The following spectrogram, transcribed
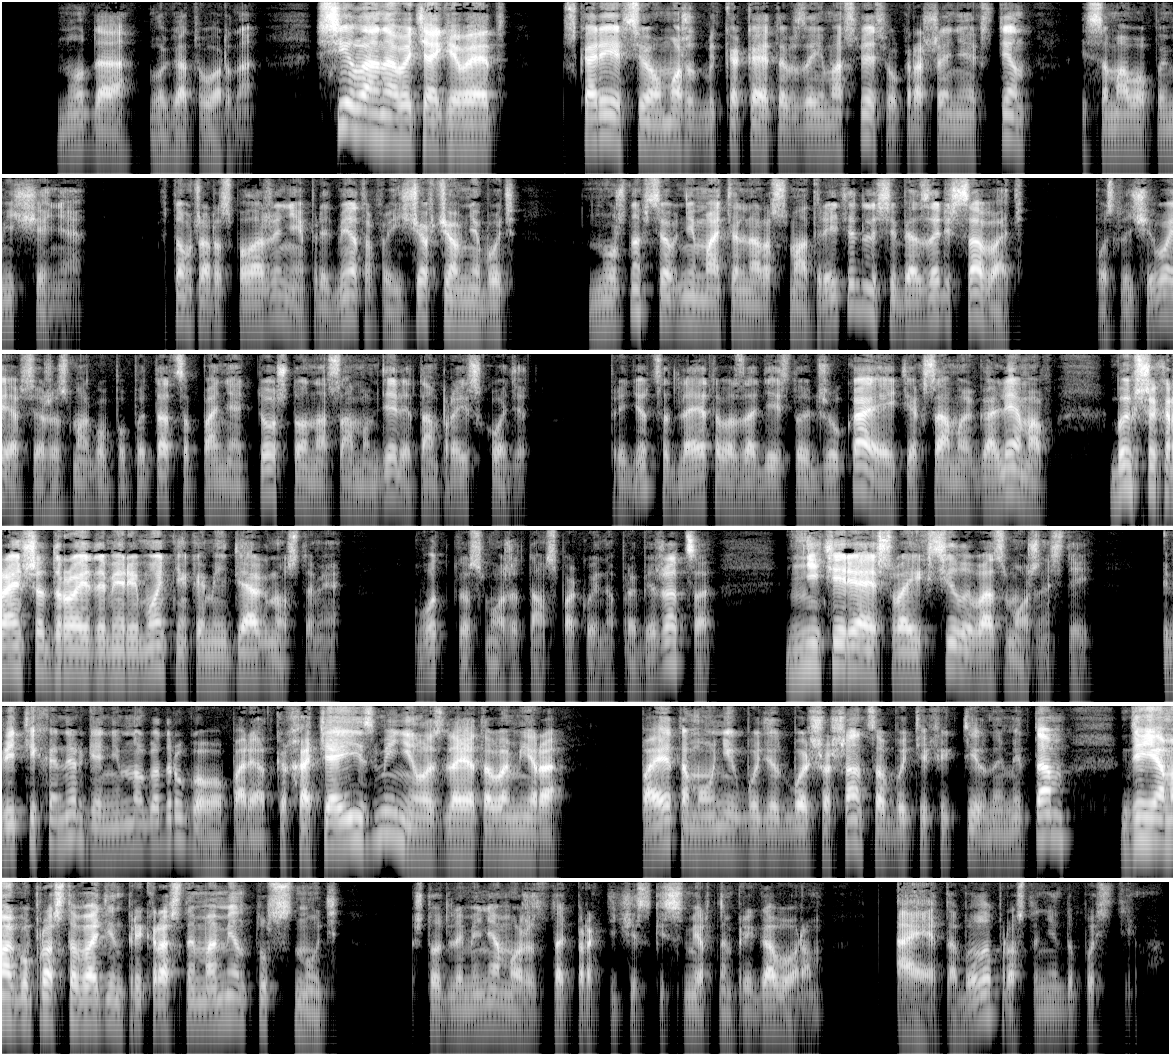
Ну да, благотворно. Сила она вытягивает. Скорее всего, может быть какая-то взаимосвязь в украшениях стен и самого помещения в том же расположении предметов и еще в чем-нибудь. Нужно все внимательно рассмотреть и для себя зарисовать, после чего я все же смогу попытаться понять то, что на самом деле там происходит. Придется для этого задействовать жука и тех самых големов, бывших раньше дроидами-ремонтниками и диагностами. Вот кто сможет там спокойно пробежаться, не теряя своих сил и возможностей. Ведь их энергия немного другого порядка, хотя и изменилась для этого мира — Поэтому у них будет больше шансов быть эффективными там, где я могу просто в один прекрасный момент уснуть, что для меня может стать практически смертным приговором. А это было просто недопустимо.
